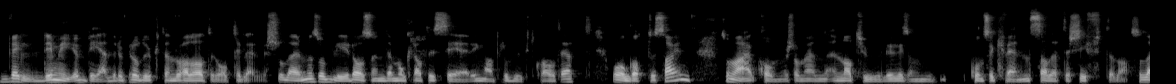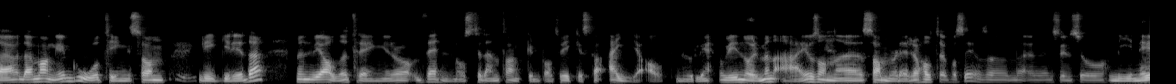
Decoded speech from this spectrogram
veldig mye bedre produkt enn du hadde hatt råd til ellers. Og Dermed så blir det også en demokratisering av produktkvalitet og godt design, som er, kommer som en, en naturlig liksom, konsekvens av dette skiftet. Da. Så det er, det er mange gode ting som ligger i det, men vi alle trenger å venne oss til den tanken på at vi ikke skal eie alt mulig. Og Vi nordmenn er jo sånne samlere, holdt jeg på å si. Altså, jeg syns jo mini,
